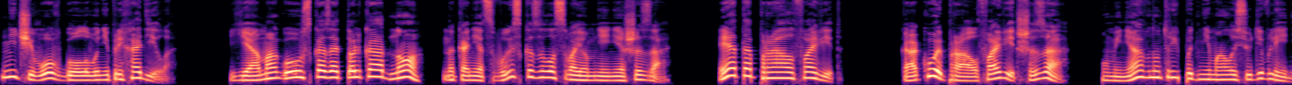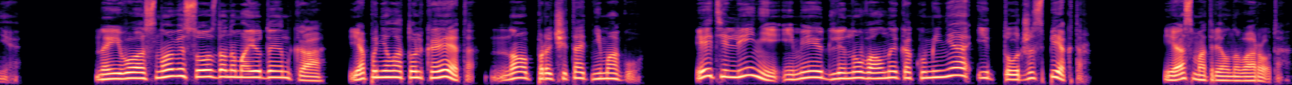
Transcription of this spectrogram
ничего в голову не приходило. «Я могу сказать только одно», — наконец высказала свое мнение Шиза. «Это про алфавит». «Какой про алфавит, Шиза?» У меня внутри поднималось удивление. На его основе создано мое ДНК. Я поняла только это, но прочитать не могу. Эти линии имеют длину волны, как у меня, и тот же спектр. Я смотрел на ворота.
